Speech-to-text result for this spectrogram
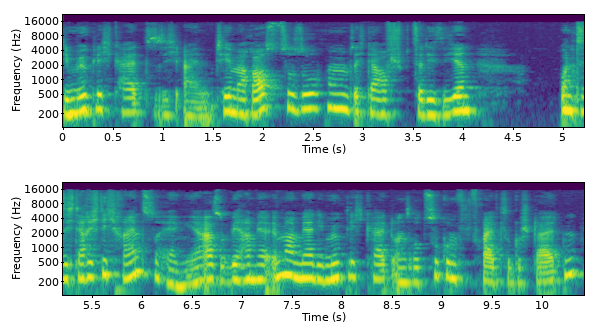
die Möglichkeit, sich ein Thema rauszusuchen, sich darauf spezialisieren und sich da richtig reinzuhängen. Ja, also wir haben ja immer mehr die Möglichkeit, unsere Zukunft frei zu gestalten.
